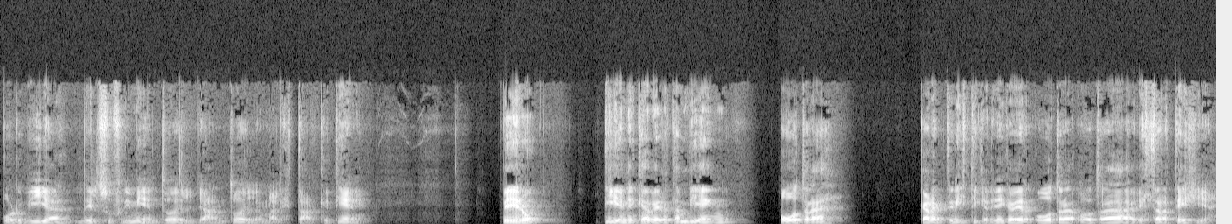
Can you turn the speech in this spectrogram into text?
por vía del sufrimiento, del llanto, del malestar que tiene. Pero tiene que haber también otra característica, tiene que haber otra, otra estrategia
